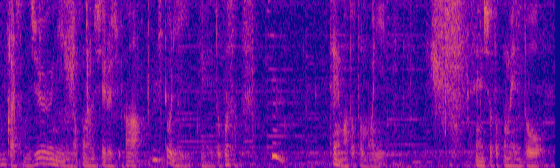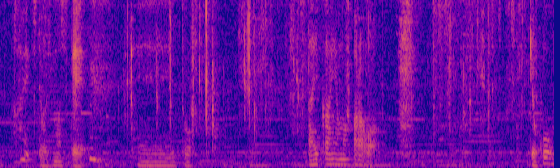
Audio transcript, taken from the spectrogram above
今回その10人のコンシェルジュがうん。1人、えー、と5冊うん。テーマとともに選書とコメントをはい。しておりまして、うん。えー、と代官山からは旅行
